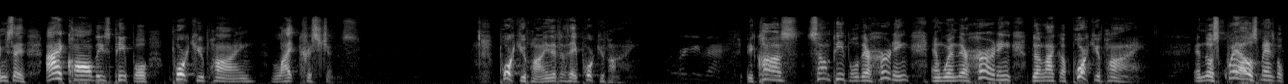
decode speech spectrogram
Let me say, I call these people porcupine like Christians. Porcupine, they have to say porcupine. Because some people, they're hurting, and when they're hurting, they're like a porcupine. And those quails, man, go,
